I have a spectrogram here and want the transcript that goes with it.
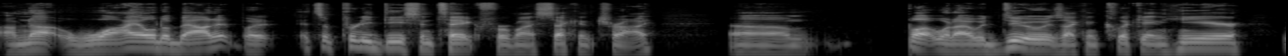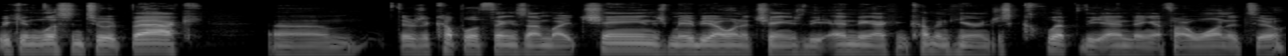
I'm not wild about it, but it's a pretty decent take for my second try. Um, but what I would do is I can click in here, we can listen to it back. Um, there's a couple of things I might change. Maybe I want to change the ending. I can come in here and just clip the ending if I wanted to,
